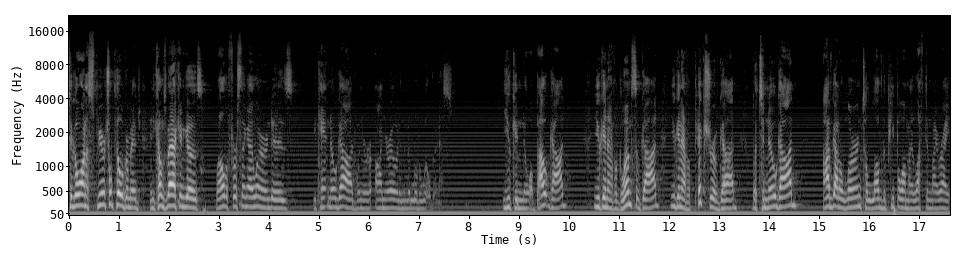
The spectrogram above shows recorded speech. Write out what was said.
to go on a spiritual pilgrimage, and he comes back and goes, Well, the first thing I learned is you can't know God when you're on your own in the middle of the wilderness. You can know about God, you can have a glimpse of God, you can have a picture of God, but to know God, I've got to learn to love the people on my left and my right.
